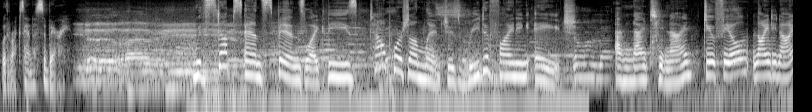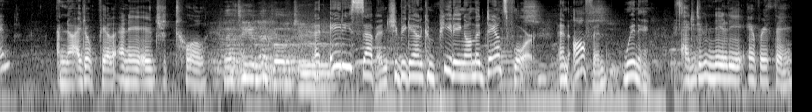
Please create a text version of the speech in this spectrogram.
with Roxana Saberi. With steps and spins like these, Tao Porchon Lynch is redefining age. I'm 99. Do you feel 99? No, I don't feel any age at all. At 87, she began competing on the dance floor and often winning. I do nearly everything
